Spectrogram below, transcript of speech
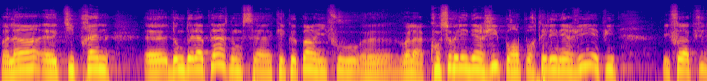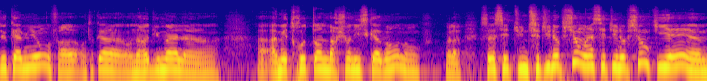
voilà, euh, qui prennent donc de la place. Donc quelque part, il faut voilà consommer l'énergie pour emporter l'énergie, et puis il faudra plus de camions. Enfin, en tout cas, on aura du mal à, mettre autant de marchandises qu'avant. Donc voilà, ça c'est une, option. Hein, c'est une option qui est euh,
